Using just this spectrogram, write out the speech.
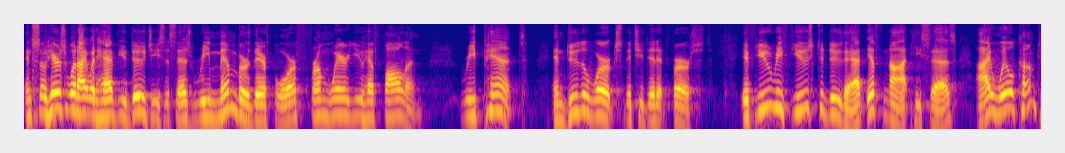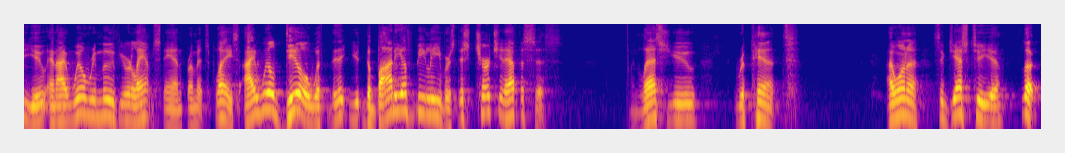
And so here's what I would have you do, Jesus says Remember, therefore, from where you have fallen. Repent and do the works that you did at first. If you refuse to do that, if not, he says, I will come to you and I will remove your lampstand from its place. I will deal with the, the body of believers, this church at Ephesus unless you repent. I want to suggest to you look,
